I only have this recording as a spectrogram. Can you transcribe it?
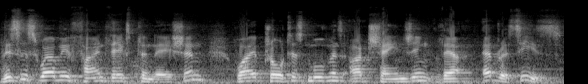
This is where we find the explanation why protest movements are changing their addressees.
